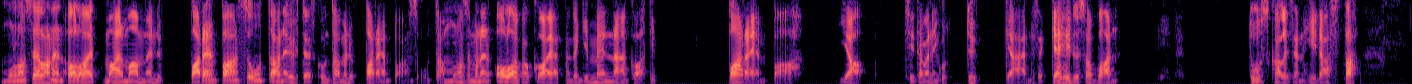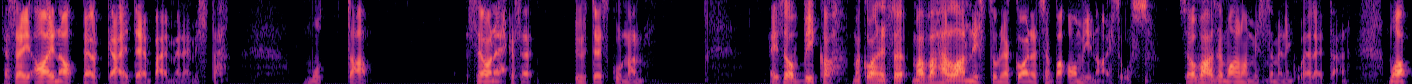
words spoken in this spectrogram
Mulla on sellainen olo, että maailma on mennyt parempaan suuntaan ja yhteiskunta on mennyt parempaan suuntaan. Mulla on sellainen olo koko ajan, että me jotenkin mennään kohti parempaa ja sitä mä niin kuin tykkään. Se kehitys on vaan tuskallisen hidasta, ja se ei aina ole pelkkää eteenpäin menemistä. Mutta se on ehkä se yhteiskunnan, ei se ole vika. Mä koen, että se, mä vähän lannistunut ja koen, että se on jopa ominaisuus. Se on vaan se maailma, missä me niin kuin eletään. Mua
